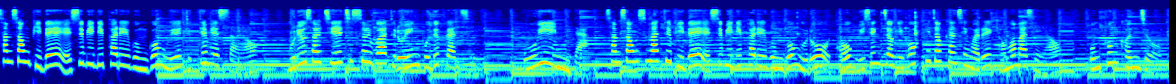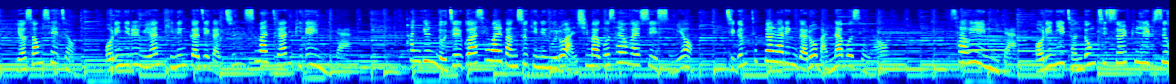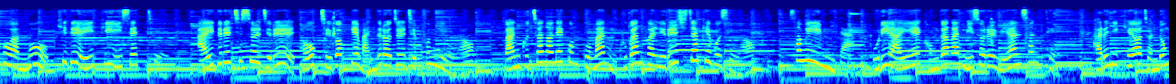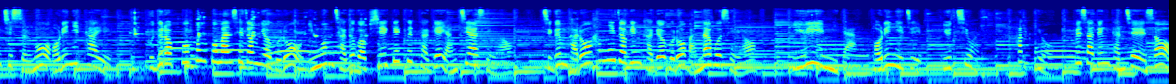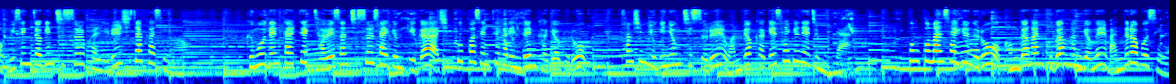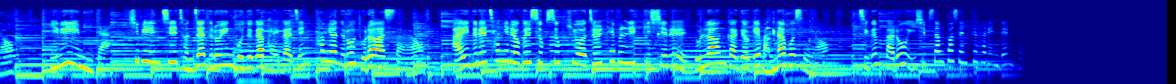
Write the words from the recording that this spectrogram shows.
삼성 비대 SBD8100 을 득템했어요. 무료 설치에 칫솔과 드로잉 보드까지. 5위입니다. 삼성 스마트 비대 SBD8100으로 더욱 위생적이고 쾌적한 생활을 경험하세요. 온풍 건조, 여성 세정, 어린이를 위한 기능까지 갖춘 스마트한 비대입니다. 항균 노즐과 생활 방수 기능으로 안심하고 사용할 수 있으며 지금 특별 할인가로 만나보세요. 4위입니다. 어린이 전동 칫솔 필립스 호환모 키드 APE 세트. 아이들의 칫솔질을 더욱 즐겁게 만들어줄 제품이에요. 19,000원의 꼼꼼한 구강 관리를 시작해보세요. 3위입니다. 우리 아이의 건강한 미소를 위한 선택. 바르니케어 전동 칫솔모 어린이 타입. 부드럽고 꼼꼼한 세정력으로 잇몸 자극 없이 깨끗하게 양치하세요. 지금 바로 합리적인 가격으로 만나보세요. 2위입니다. 어린이집, 유치원, 학교, 회사 등 단체에서 위생적인 칫솔 관리를 시작하세요. 금호덴탈텍 자외선 칫솔 살균기가 19% 할인된 가격으로 36인용 칫솔을 완벽하게 살균해줍니다. 꼼꼼한 살균으로 건강한 구강 환경을 만들어 보세요. 1위입니다. 12인치 전자 드로잉 보드가 밝아진 화면으로 돌아왔어요. 아이들의 창의력을 쑥쑥 키워줄 태블릿 PC를 놀라운 가격에 만나보세요. 지금 바로 23% 할인된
